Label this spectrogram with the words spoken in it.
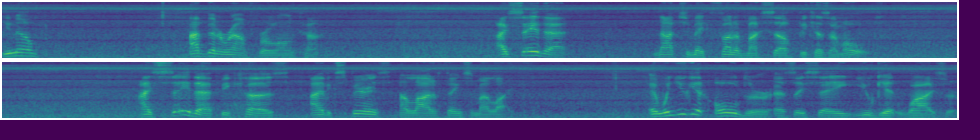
You know, I've been around for a long time. I say that not to make fun of myself because I'm old. I say that because I've experienced a lot of things in my life. And when you get older, as they say, you get wiser.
